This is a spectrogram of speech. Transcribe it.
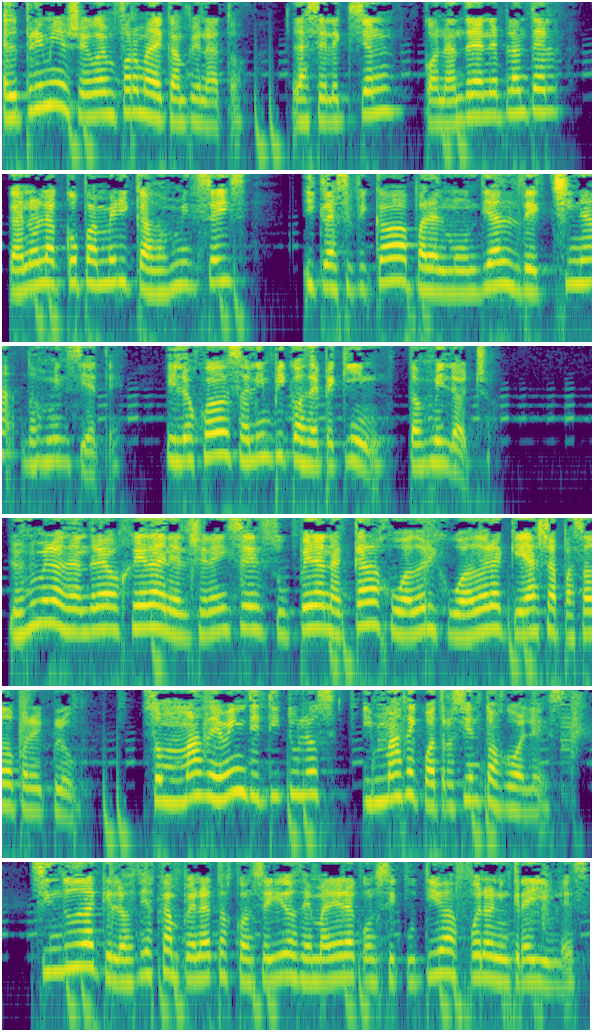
El premio llegó en forma de campeonato. La selección, con Andrea en el plantel, ganó la Copa América 2006 y clasificaba para el Mundial de China 2007 y los Juegos Olímpicos de Pekín 2008. Los números de Andrea Ojeda en el Geneise superan a cada jugador y jugadora que haya pasado por el club. Son más de 20 títulos y más de 400 goles. Sin duda que los 10 campeonatos conseguidos de manera consecutiva fueron increíbles,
